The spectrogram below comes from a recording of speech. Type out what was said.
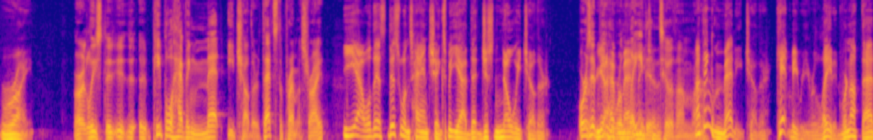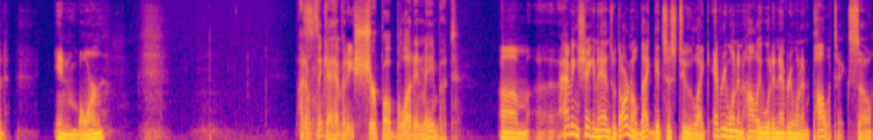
Right. or at least uh, uh, uh, people having met each other. That's the premise, right? Yeah. Well, this this one's handshakes, but yeah, that just know each other. Or is it Yeah, being each related to them? I think met each other. Can't be related. We're not that inborn. I don't think I have any Sherpa blood in me, but Um, uh, having shaken hands with Arnold, that gets us to like everyone in Hollywood and everyone in politics. So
